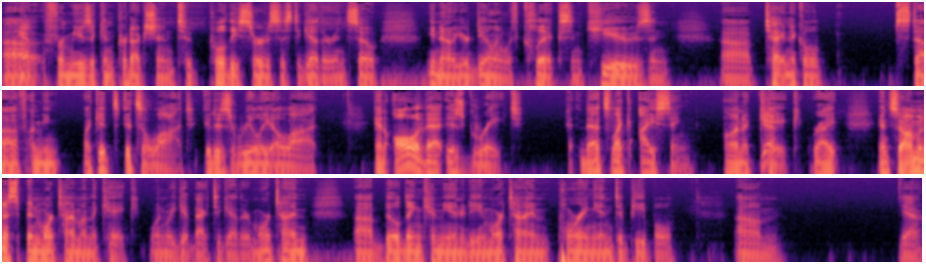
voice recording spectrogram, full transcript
uh, for music and production to pull these services together. And so, you know, you're dealing with clicks and cues and uh, technical stuff. I mean, like it's it's a lot. It is really a lot, and all of that is great. That's like icing on a Yeah. cake, right? And so I'm going to spend more time on the cake when we get back together. More time uh, building community. More time pouring into people. Um, yeah,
